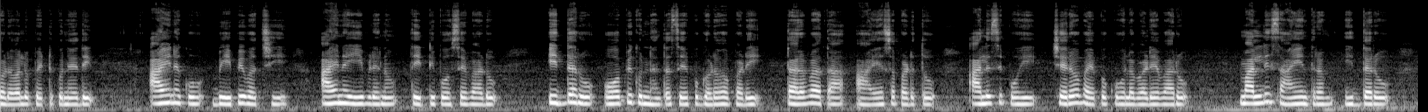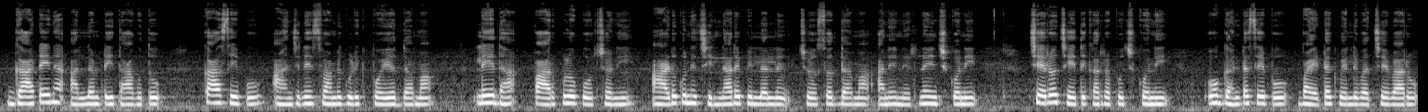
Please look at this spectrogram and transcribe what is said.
గొడవలు పెట్టుకునేది. ఆయనకు బీపీ వచ్చి ఆయన ఈవిడను తిట్టిపోసేవాడు. ఇద్దరు ఓపికున్నంతసేపు గొడవపడి తర్వాత ఆయాసపడుతూ అలసిపోయి చెరోవైపు కూలబడేవారు. మళ్ళీ సాయంత్రం ఇద్దరు ఘాటైన అల్లం టీ తాగుతూ కాసేపు ఆంజనేయ స్వామి గుడికి పోయొద్దామా? లేదా పార్కులో కూర్చొని ఆడుకునే చిన్నారి పిల్లల్ని చూసొద్దామా అని నిర్ణయించుకొని చెరో చేతికర్ర పుచ్చుకొని ఓ గంటసేపు బయటకు వెళ్ళి వచ్చేవారు.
